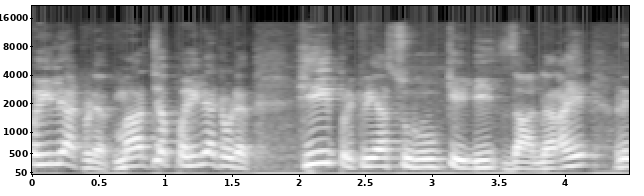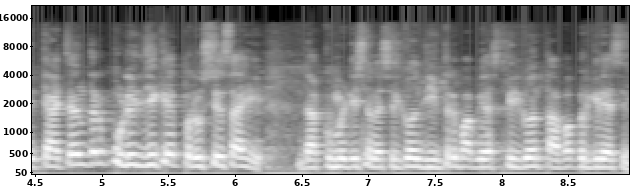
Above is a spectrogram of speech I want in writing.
पहिल्या आठवड्यात मार्चच्या पहिल्या आठवड्यात ही प्रक्रिया सुरू केली जाणार आहे. आणि त्याच्यानंतर पुढील जी काही प्रोसेस आहे डॉक्युमेंटेशन असेल किंवा जी इतर बाबी असतील किंवा ताबा प्रक्रिया असेल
